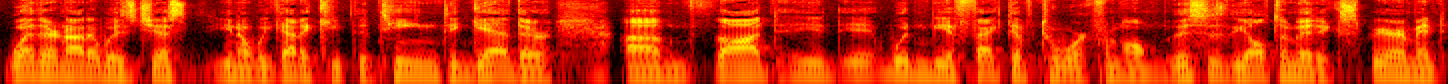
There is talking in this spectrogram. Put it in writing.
whether or not it was just, you know, we got to keep the team together, um, thought it, it wouldn't be effective to work from home. This is the ultimate experiment.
